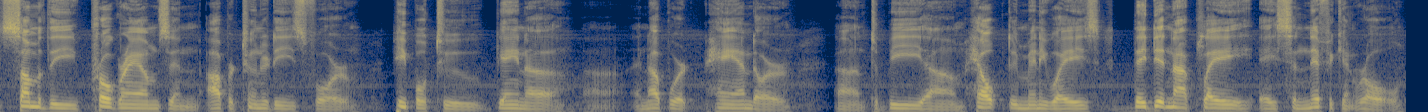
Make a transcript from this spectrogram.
some of the programs and opportunities for people to gain a, uh, an upward hand or uh, to be um, helped in many ways. They did not play a significant role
